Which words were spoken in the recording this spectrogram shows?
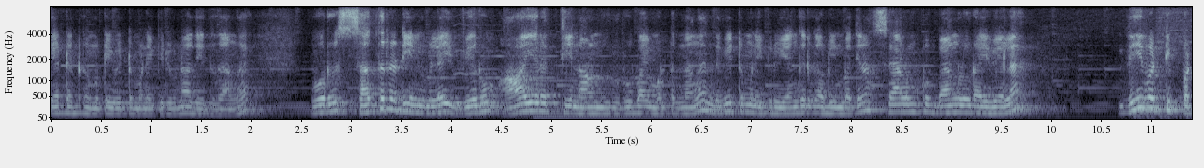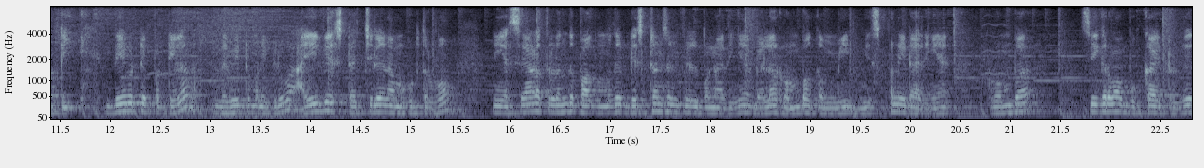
கேட்டட் கமிட்டி வீட்டு மனை பிரிவுனா அது இதுதாங்க. ஒரு சதுரடியின் விலை வெறும் ஆயிரத்தி நானூறு ரூபாய் மட்டும்தாங்க. இந்த வீட்டு மனை பிரிவு எங்கே இருக்குது அப்படின்னு பார்த்தீங்கன்னா சேலம் டு பெங்களூர் ஹைவேல தீவட்டிப்பட்டி. தீவட்டிப்பட்டியில் இந்த வீட்டு மனை பிரிவு ஹைவே ஸ்டச்சிலே நம்ம கொடுத்துருக்கோம். நீங்கள் சேலத்துலேருந்து பார்க்கும்போது டிஸ்டன்ஸ்னு ஃபீல் பண்ணாதீங்க. விலை ரொம்ப கம்மி. மிஸ் பண்ணிடாதீங்க. ரொம்ப சீக்கிரமாக புக் ஆகிட்டுருக்கு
